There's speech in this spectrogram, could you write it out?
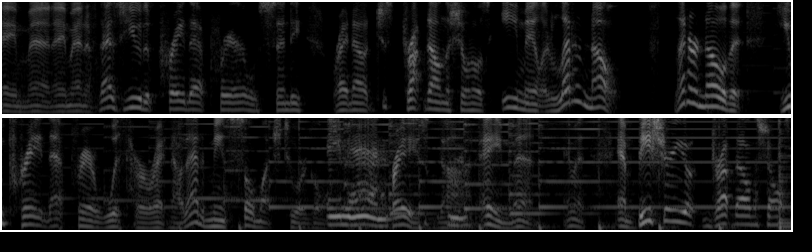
Amen. Amen. If that's you to pray that prayer with Cyndy right now, just drop down the show notes, email her, let her know. Let her know that you prayed that prayer with her right now. That means so much to her going. Amen. Praise God. Mm-hmm. Amen. Amen. And be sure you drop down the show notes,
